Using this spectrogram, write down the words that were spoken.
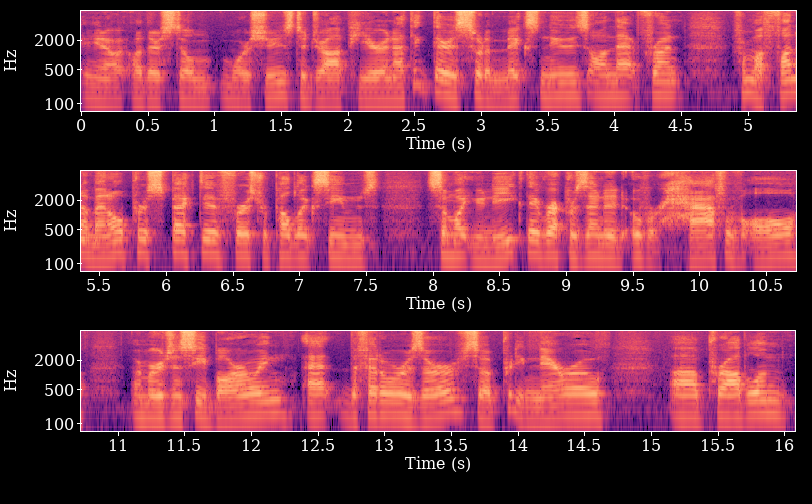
you know, are there still more shoes to drop here? And I think there's sort of mixed news on that front. From a fundamental perspective, First Republic seems somewhat unique. They represented over half of all emergency borrowing at the Federal Reserve, so a pretty narrow uh, problem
